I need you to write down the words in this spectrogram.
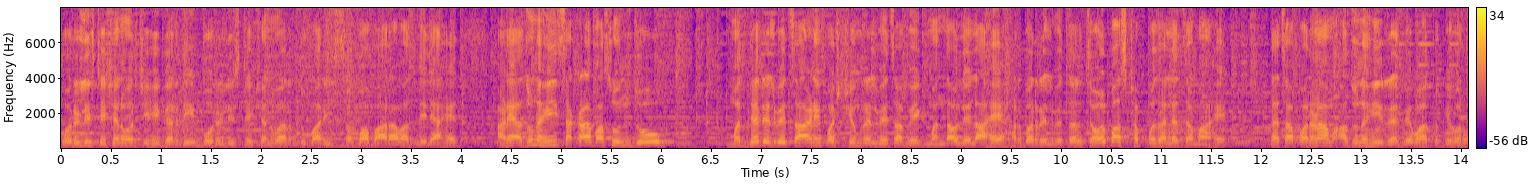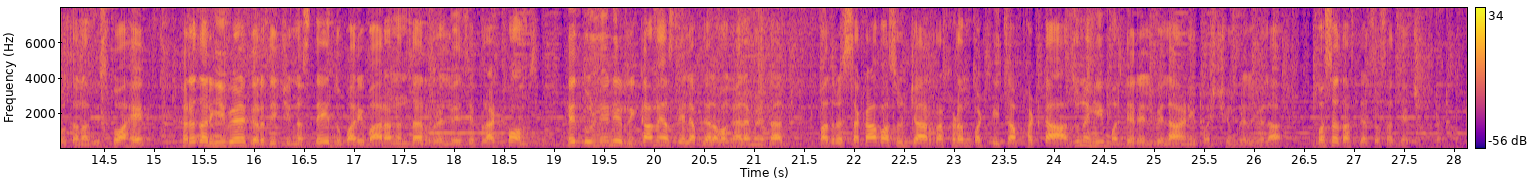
बोरिवली स्टेशनवरची ही गर्दी बोरिवली स्टेशनवर दुपारी सव्वा बारा वाजलेले आहेत. आणि अजूनही सकाळपासून जो मध्य रेल्वेचा आणि पश्चिम रेल्वेचा वेग मंदावलेला आहे. हार्बर रेल्वे तर जवळपास ठप्प झाल्यात जमा आहे. त्याचा परिणाम अजूनही रेल्वे वाहतुकीवर होताना दिसतो आहे. खरं तर ही वेळ गर्दीची नसते. दुपारी बारानंतर रेल्वेचे प्लॅटफॉर्म्स हे तुलनेने रिकामे असलेले आपल्याला बघायला मिळतात. मात्र सकाळपासूनच्या रखडमपट्टीचा फटका अजूनही मध्य रेल्वेला आणि पश्चिम रेल्वेला बसत असल्याचं सध्या चित्र आहे.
